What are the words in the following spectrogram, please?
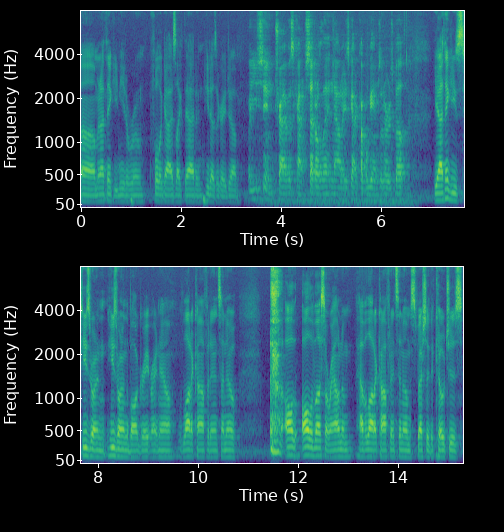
Um, and I think you need a room full of guys like that, and he does a great job. Are you seeing Travis kind of settle in now that he's got a couple games under his belt? Yeah, I think he's he's running he's running the ball great right now with a lot of confidence. I know all all of us around him have a lot of confidence in him, especially the coaches.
